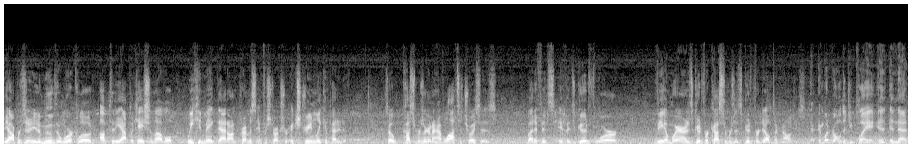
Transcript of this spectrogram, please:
the opportunity to move the workload up to the application level, we can make that on-premise infrastructure extremely competitive. So customers are going to have lots of choices, but if it's, if it's good for VMware, and it's good for customers, it's good for Dell Technologies. And what role did you play in, in that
